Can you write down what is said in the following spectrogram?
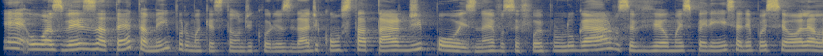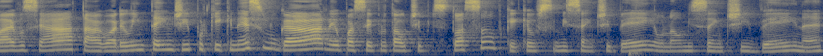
É, ou às vezes até também por uma questão de curiosidade, constatar depois, né? Você foi para um lugar, você viveu uma experiência, depois você olha lá e você, ah, tá, agora eu entendi por que, que nesse lugar eu passei por tal tipo de situação, por que, que eu me senti bem ou não me senti bem, né?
